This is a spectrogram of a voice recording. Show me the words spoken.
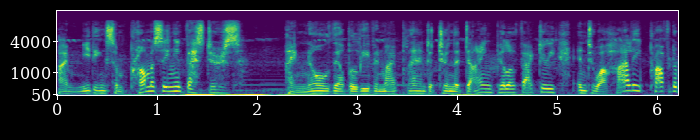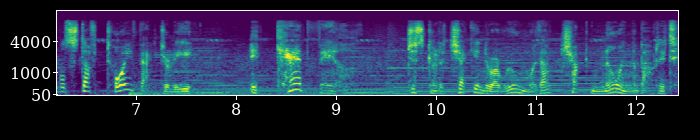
I'm meeting some promising investors. I know they'll believe in my plan to turn the Dying Pillow Factory into a highly profitable stuffed toy factory. It can't fail. Just gotta check into a room without Chuck knowing about it.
